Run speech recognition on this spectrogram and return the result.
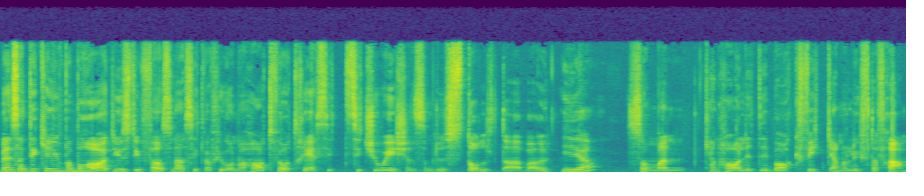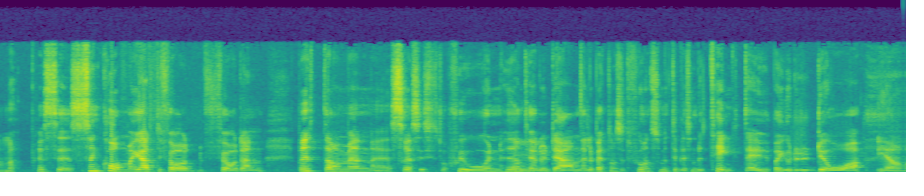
Men så det kan ju vara bra att just inför sådana här situationer ha två, tre sit- situations som du är stolt över. ja, Som man kan ha lite i bakfickan och lyfta fram. precis. Sen kommer man ju alltid få, få den, berätta om en eh, stressig situation, hur hanterar Mm. du den? Eller berätta om en situation som inte blev som du tänkte, hur- vad gjorde du då? Ja.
